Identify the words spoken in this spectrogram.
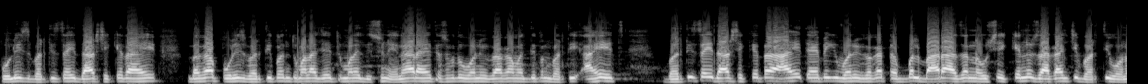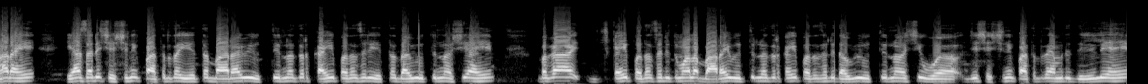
पोलीस भरतीचाही दाट शक्यता आहे. बघा पोलीस भरती पण तुम्हाला जे तुम्हाला दिसून येणार आहे त्यासोबत वन विभागामध्ये पण भरती आहेच. भरतीचाही दाट शक्यता आहे. त्यापैकी वन विभागात तब्बल बारा हजार नऊशे एक्क्याण्णव जागांची भरती होणार आहे. यासाठी शैक्षणिक पात्रता इयत्ता बारावी उत्तीर्ण तर काही पदासाठी इयत्ता दहावी उत्तीर्ण अशी आहे. बघा काही पदासाठी तुम्हाला बारावी उत्तीर्ण तर काही पदासाठी दहावी उत्तीर्ण अशी व जी शैक्षणिक पात्रता यामध्ये दिलेली आहे.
